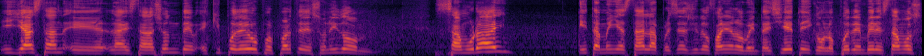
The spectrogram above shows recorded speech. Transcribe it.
y ya están eh, la instalación de equipo de Evo por parte de Sonido Samurai. Y también ya está la presencia de Fania 97 y como lo pueden ver estamos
